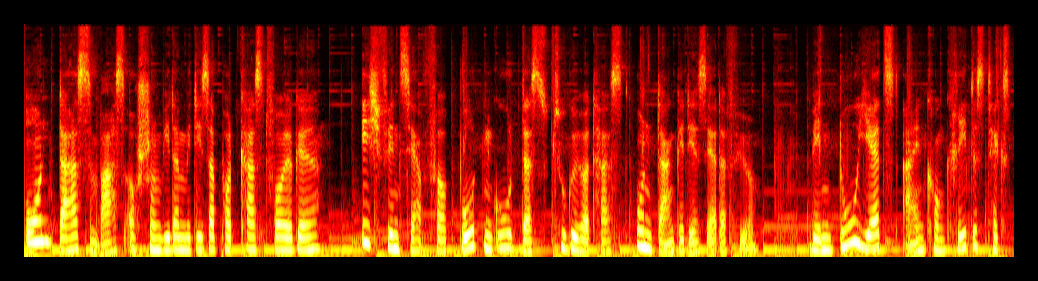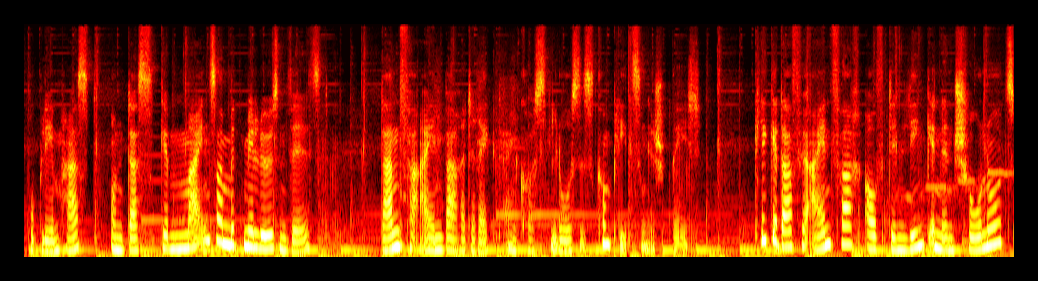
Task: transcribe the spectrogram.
Und das war's auch schon wieder mit dieser Podcast-Folge. Ich finde es ja verboten gut, dass du zugehört hast und danke dir sehr dafür. Wenn du jetzt ein konkretes Textproblem hast und das gemeinsam mit mir lösen willst, dann vereinbare direkt ein kostenloses Komplizengespräch. Klicke dafür einfach auf den Link in den Shownotes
